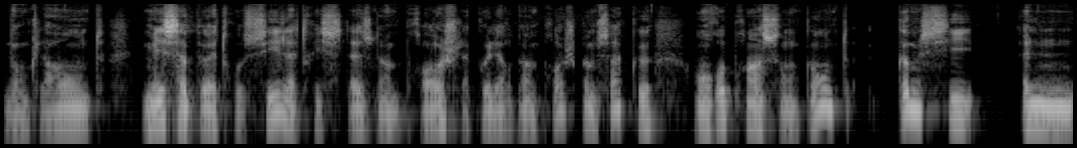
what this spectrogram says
Donc la honte, mais ça peut être aussi la tristesse d'un proche, la colère d'un proche, comme ça que on reprend à son compte, comme si elle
